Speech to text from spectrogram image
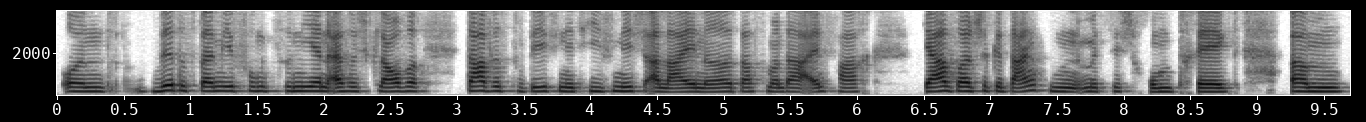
und wird es bei mir funktionieren? Also ich glaube, da bist du definitiv nicht alleine, dass man da einfach ja, solche Gedanken mit sich rumträgt. Ähm,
